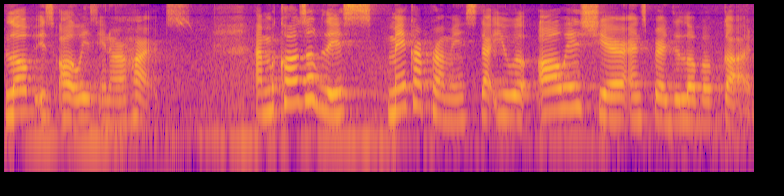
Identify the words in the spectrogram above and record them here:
Love is always in our hearts. And because of this, make a promise that you will always share and spread the love of God.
